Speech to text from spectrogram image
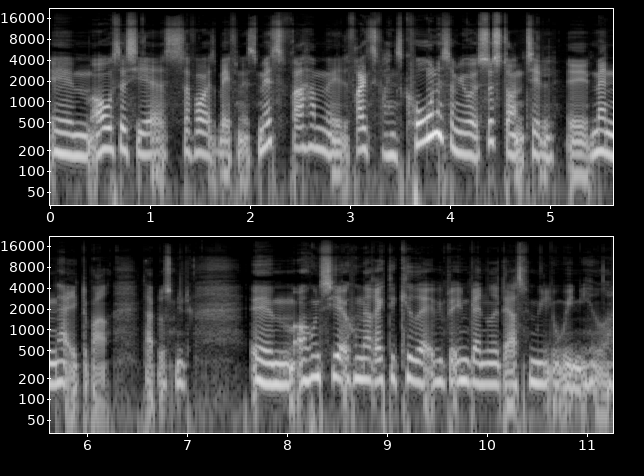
Øhm, og så siger jeg, så får jeg tilbage en sms fra ham, øh, faktisk fra hans kone, som jo er søsteren til øh, manden her ægteparet, der er blevet snydt. Øhm, og hun siger, at hun er rigtig ked af, at vi bliver indblandet i deres familieuenigheder.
